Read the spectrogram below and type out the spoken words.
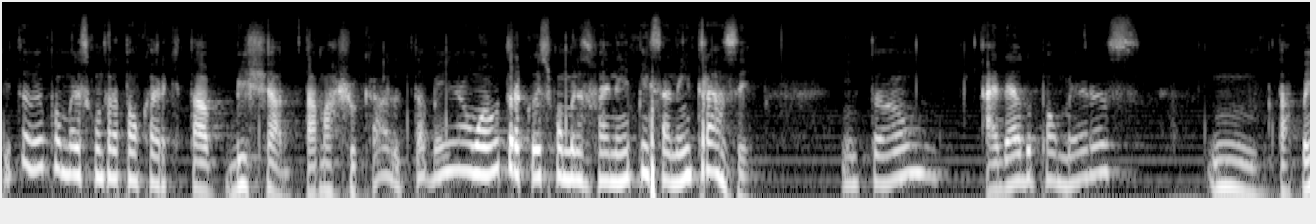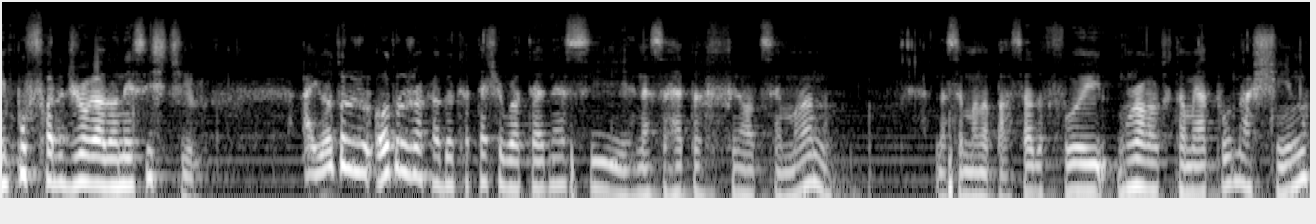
E também o Palmeiras contratar um cara que tá bichado, tá machucado, também é uma outra coisa que o Palmeiras vai nem pensar nem trazer. Então, a ideia do Palmeiras hum, tá bem por fora de jogador nesse estilo. Aí outro, outro jogador que até chegou até nesse, nessa reta final de semana, na semana passada, foi um jogador que também atuou na China.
